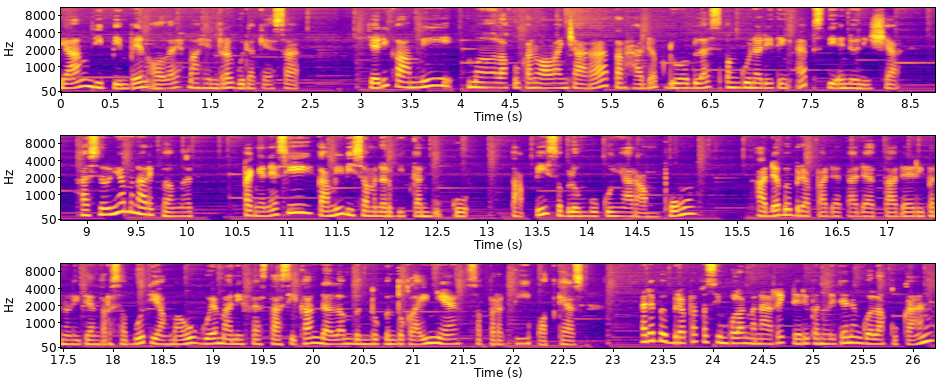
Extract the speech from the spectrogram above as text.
yang dipimpin oleh Mahendra Gudakesa. Jadi kami melakukan wawancara terhadap 12 pengguna dating apps di Indonesia. Hasilnya menarik banget. Pengennya sih kami bisa menerbitkan buku. Tapi sebelum bukunya rampung, ada beberapa data-data dari penelitian tersebut yang mau gue manifestasikan dalam bentuk-bentuk lainnya, seperti podcast. Ada beberapa kesimpulan menarik dari penelitian yang gue lakukan,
